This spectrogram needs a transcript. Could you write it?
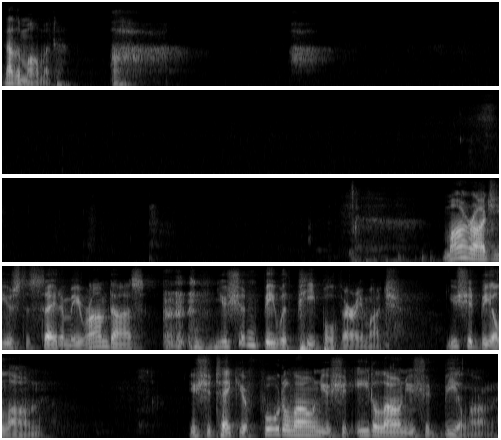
Another moment. Ah. Maharaj used to say to me, Ram Dass, you shouldn't be with people very much. You should be alone. You should take your food alone. You should eat alone. You should be alone.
